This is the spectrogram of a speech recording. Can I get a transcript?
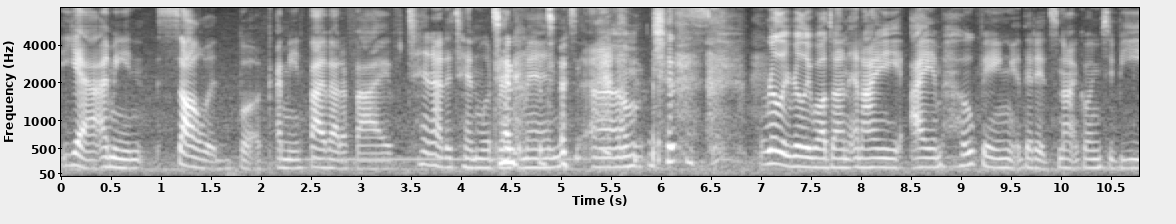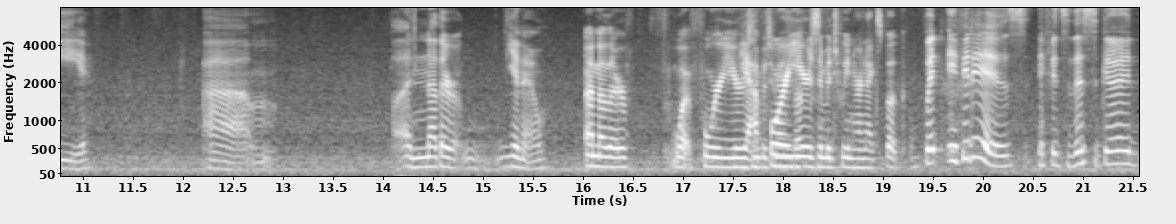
yeah, I mean, solid book. I mean, five out of five, 10 out of 10 would 10 out of recommend. Um, just really, really well done. And I, I am hoping that it's not going to be um, another, you know, Another what four years? yeah, in between four books? years in between her next book. But if it is, if it's this good,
